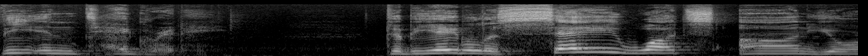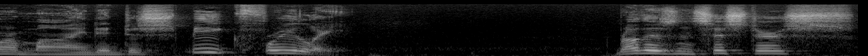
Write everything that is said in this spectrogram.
the integrity to be able to say what's on your mind and to speak freely, brothers and sisters,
